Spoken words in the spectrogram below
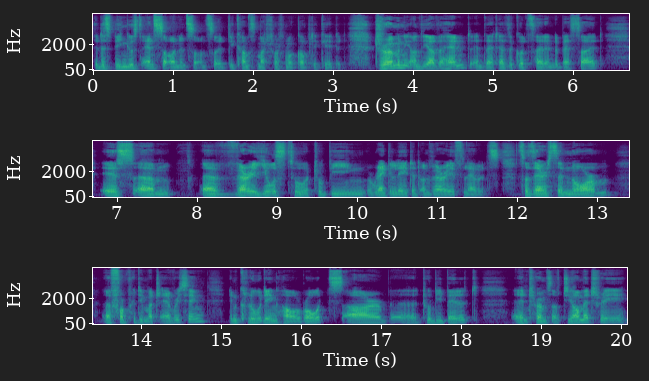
that is being used, and so on and so on. So it becomes much, much more complicated. Germany, on the other hand, and that has a good side and a bad side, is um, uh, very used to to being regulated on various levels. So there's a norm. Uh, for pretty much everything, including how roads are uh, to be built, in terms of geometry,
